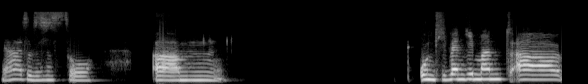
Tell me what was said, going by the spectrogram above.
Ja, also das ist so. Ähm, und wenn jemand äh,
